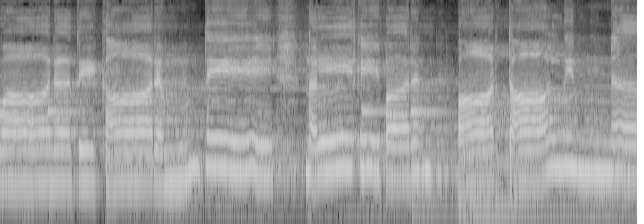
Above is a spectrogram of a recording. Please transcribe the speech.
സൗഖ്യമിയറ്റിടുവാനതി കാരം തേ നൽകി പരൻ പാർത്താൽ നിന്നസ്തികളത്രേ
